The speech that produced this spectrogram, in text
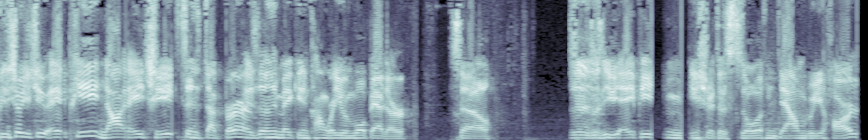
be sure you shoot AP, not HE, since that burn is only making Conqueror even more better. So, just AP, making sure to slow him down really hard.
